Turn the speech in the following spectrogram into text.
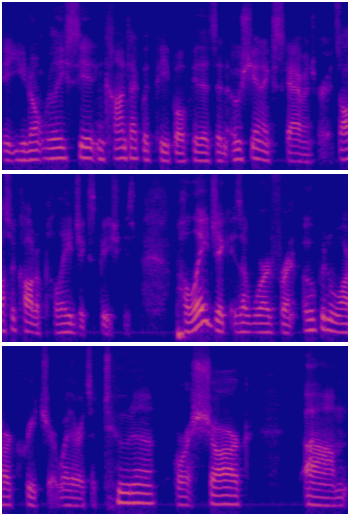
It- you don't really see it in contact with people because it's an oceanic scavenger. It's also called a pelagic species. Pelagic is a word for an open water creature, whether it's a tuna or a shark. Um,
